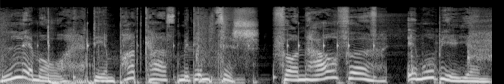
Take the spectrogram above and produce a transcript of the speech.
Limo, dem Podcast mit dem Zisch von Haufe Immobilien.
